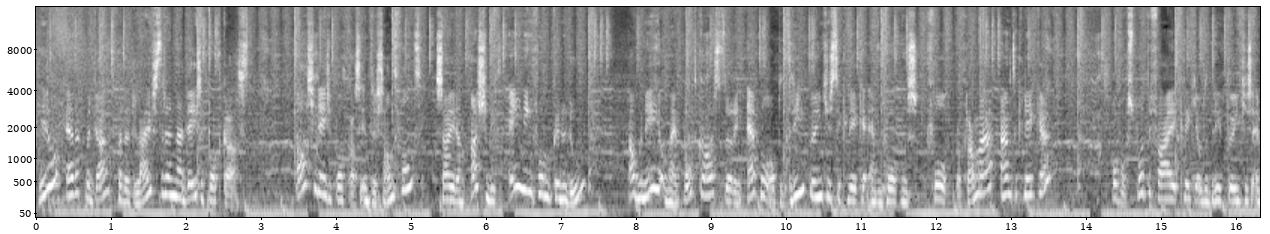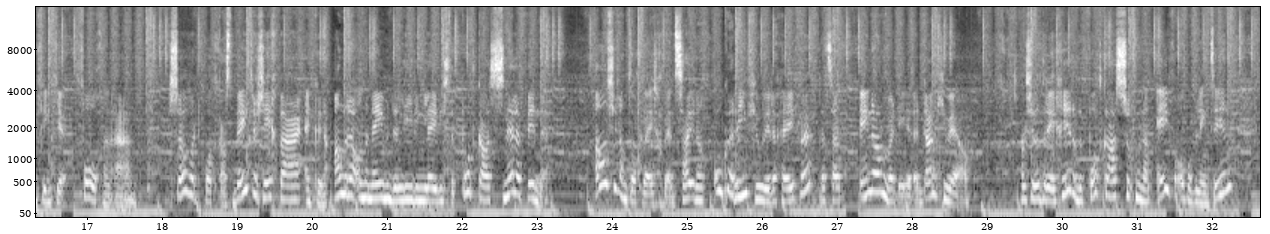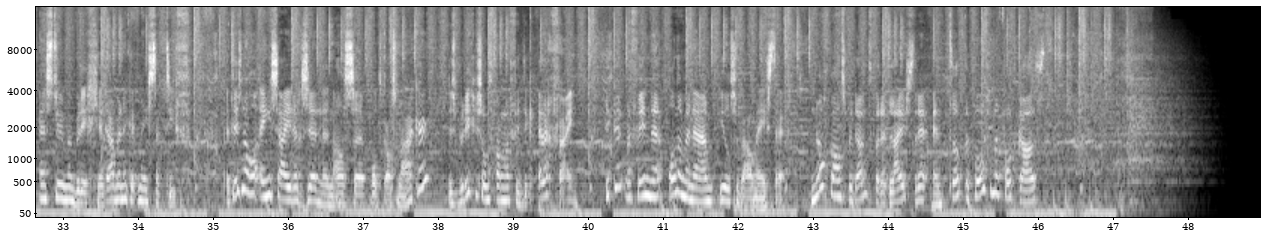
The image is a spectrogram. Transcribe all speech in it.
Heel erg bedankt voor het luisteren naar deze podcast. Als je deze podcast interessant vond, zou je dan alsjeblieft één ding voor me kunnen doen? Abonneer je op mijn podcast door in Apple op de drie puntjes te klikken en vervolgens volg programma aan te klikken. Of op Spotify klik je op de drie puntjes en vink je volgen aan. Zo wordt de podcast beter zichtbaar en kunnen andere ondernemende leading ladies de podcast sneller vinden. Als je dan toch bezig bent, zou je dan ook een review willen geven? Dat zou ik enorm waarderen. Dankjewel. Als je wilt reageren op de podcast, zoek me dan even op op LinkedIn en stuur me een berichtje. Daar ben ik het meest actief. Het is nogal eenzijdig zenden als uh, podcastmaker, dus berichtjes ontvangen vind ik erg fijn. Je kunt me vinden onder mijn naam Ilse Bouwmeester. Nogmaals bedankt voor het luisteren en tot de volgende podcast.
